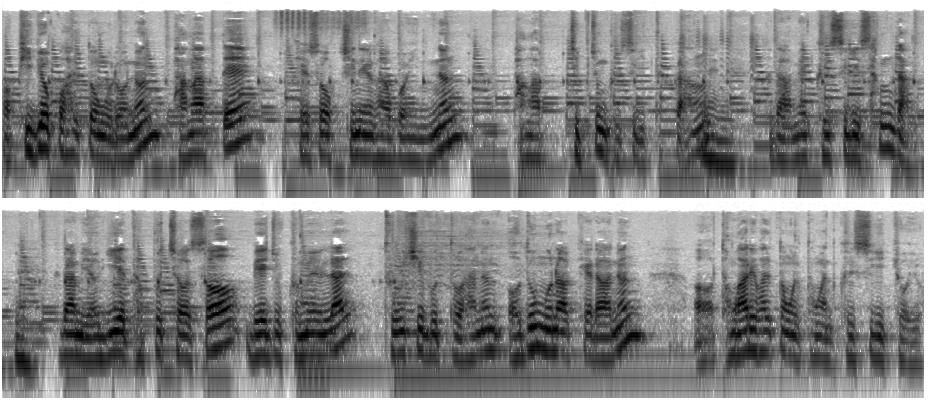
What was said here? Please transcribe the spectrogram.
어, 비교과 활동으로는 방학 때 계속 진행하고 있는 방학 집중 글쓰기 특강, 네. 네. 그 다음에 글쓰기 상담, 네. 그 다음에 여기에 덧붙여서 매주 금요일 날 2시부터 하는 어두문학회라는 어, 동아리 활동을 통한 글쓰기 교육.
